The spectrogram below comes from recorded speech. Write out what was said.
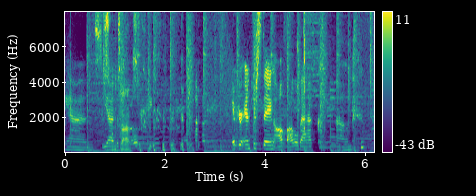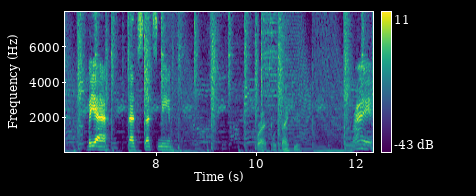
And yeah, sometimes. if you're interesting, I'll follow back. Um, but yeah, that's that's me. Right. Well, thank you. Right.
